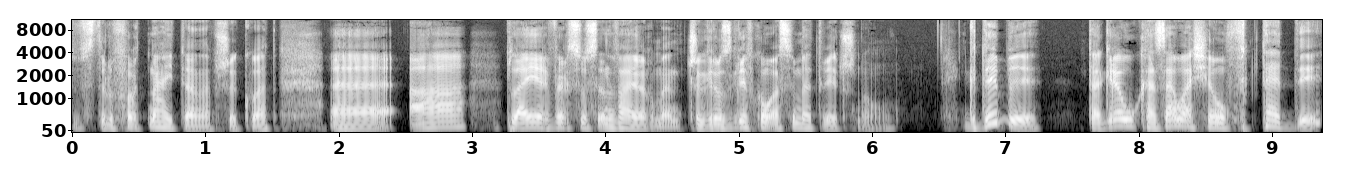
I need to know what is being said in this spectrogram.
w stylu Fortnite'a na przykład, e, a player versus environment, czy rozgrywką asymetryczną. Gdyby ta gra ukazała się wtedy,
